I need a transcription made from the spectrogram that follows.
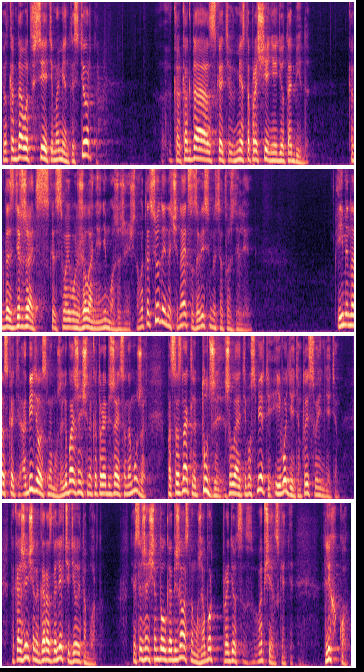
И вот когда вот все эти моменты стерты, когда, так сказать, вместо прощения идет обида, когда сдержать сказать, своего желания не может женщина, вот отсюда и начинается зависимость от вожделения. Именно, сказать, обиделась на мужа. Любая женщина, которая обижается на мужа, подсознательно тут же желает ему смерти и его детям, то есть своим детям. Такая женщина гораздо легче делает аборт. Если женщина долго обижалась на мужа, аборт пройдет вообще, так сказать, легко.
